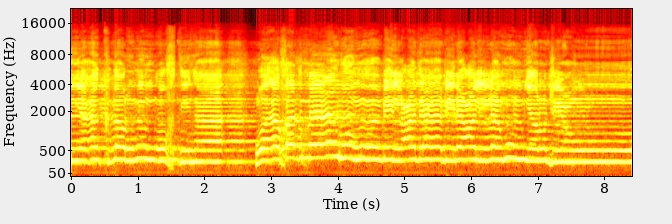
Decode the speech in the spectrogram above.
هي أكبر من أختها وأخذناهم بالعذاب لعلهم يرجعون.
